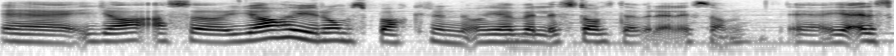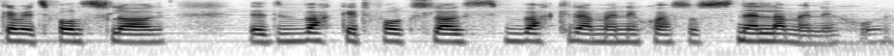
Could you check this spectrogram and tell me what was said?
Eh, ja, alltså, jag har ju romsk bakgrund och jag är väldigt stolt över det. Liksom. Eh, jag älskar mitt folkslag. Det är ett vackert folkslag, vackra människor, alltså snälla människor.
